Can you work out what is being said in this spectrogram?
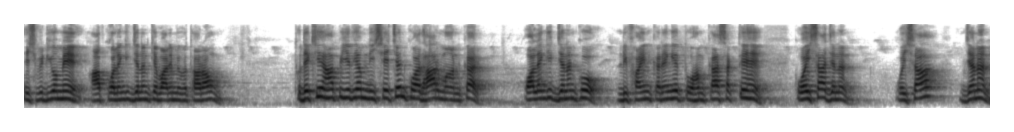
इस वीडियो में आपको अलैंगिक जनन के बारे में बता रहा हूँ। तो देखिए, यहाँ पे यदि हम निषेचन को आधार मानकर अलैंगिक जनन को डिफाइन करेंगे तो हम कह सकते हैं कि वैसा जनन वैसा जनन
